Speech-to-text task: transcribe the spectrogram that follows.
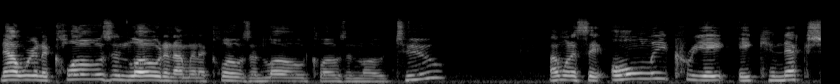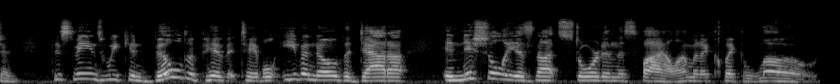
now we're going to close and load. and i'm going to close and load, close and load to i want to say only create a connection this means we can build a pivot table even though the data initially is not stored in this file. i'm going to click load.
